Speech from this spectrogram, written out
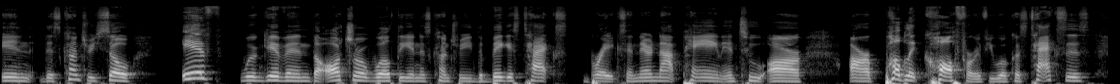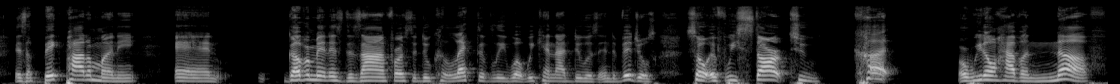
in this country. So if we're giving the ultra wealthy in this country the biggest tax breaks and they're not paying into our our public coffer if you will because taxes is a big pot of money and government is designed for us to do collectively what we cannot do as individuals. So if we start to cut or we don't have enough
